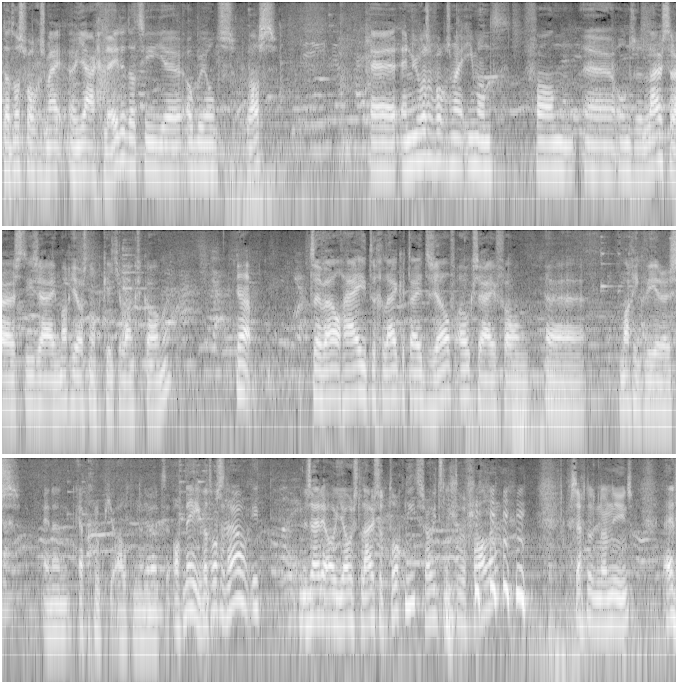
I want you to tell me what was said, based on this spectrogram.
Dat was volgens mij een jaar geleden dat hij ook bij ons was. En nu was er volgens mij iemand van onze luisteraars die zei, mag Joost nog een keertje langskomen? Ja. Terwijl hij tegelijkertijd zelf ook zei van... eh, mag ik weer eens en een appgroepje openen met... Of nee, wat was het nou? Ik- We zeiden, oh Joost luistert toch niet? Zoiets lieten we vallen. Zeg dat nog niet. en,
